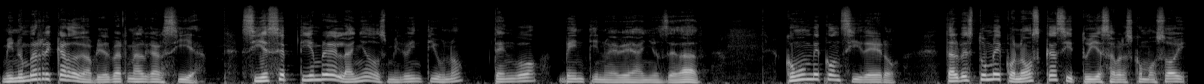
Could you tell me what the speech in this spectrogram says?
Mi nombre es Ricardo Gabriel Bernal García. Si es septiembre del año 2021, tengo 29 años de edad. ¿Cómo me considero? Tal vez tú me conozcas y tú ya sabrás cómo soy.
